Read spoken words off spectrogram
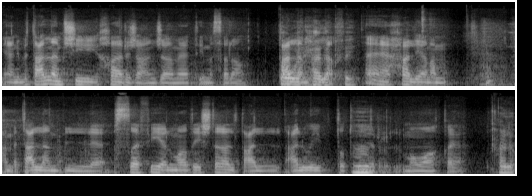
يعني بتعلم شيء خارج عن جامعتي مثلا. طور بتعلم حالك. فيه. إيه حاليا عم عم أتعلم بال- بالصيفية الماضية اشتغلت على على الويب تطوير المواقع. حلو.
